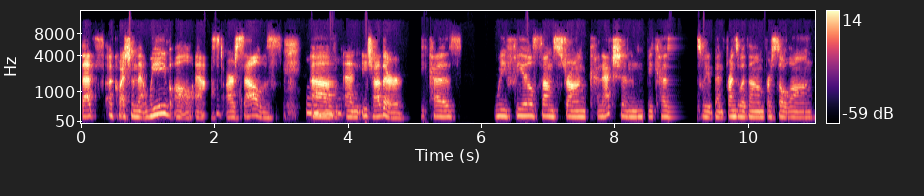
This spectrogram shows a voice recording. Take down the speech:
that's a question that we've all asked ourselves um, mm-hmm. and each other because we feel some strong connection because we've been friends with them for so long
